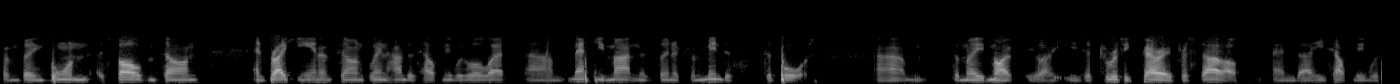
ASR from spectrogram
from being born as foals and so on, and breaking in and so on. Glenn Hunter's helped me with all that. Um, Matthew Martin has been a tremendous support um, for me. My, you know, he's a terrific farrier for a start off, and uh, he's helped me with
